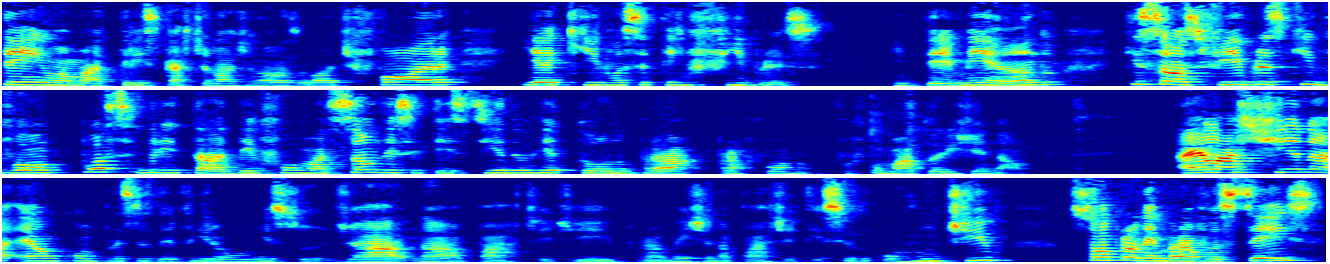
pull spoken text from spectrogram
tem uma matriz cartilaginosa lá de fora, e aqui você tem fibras intermeando, que são as fibras que vão possibilitar a deformação desse tecido e o retorno para o formato original. A elastina é um complexo, vocês viram isso já na parte de, provavelmente na parte de tecido conjuntivo. Só para lembrar vocês,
